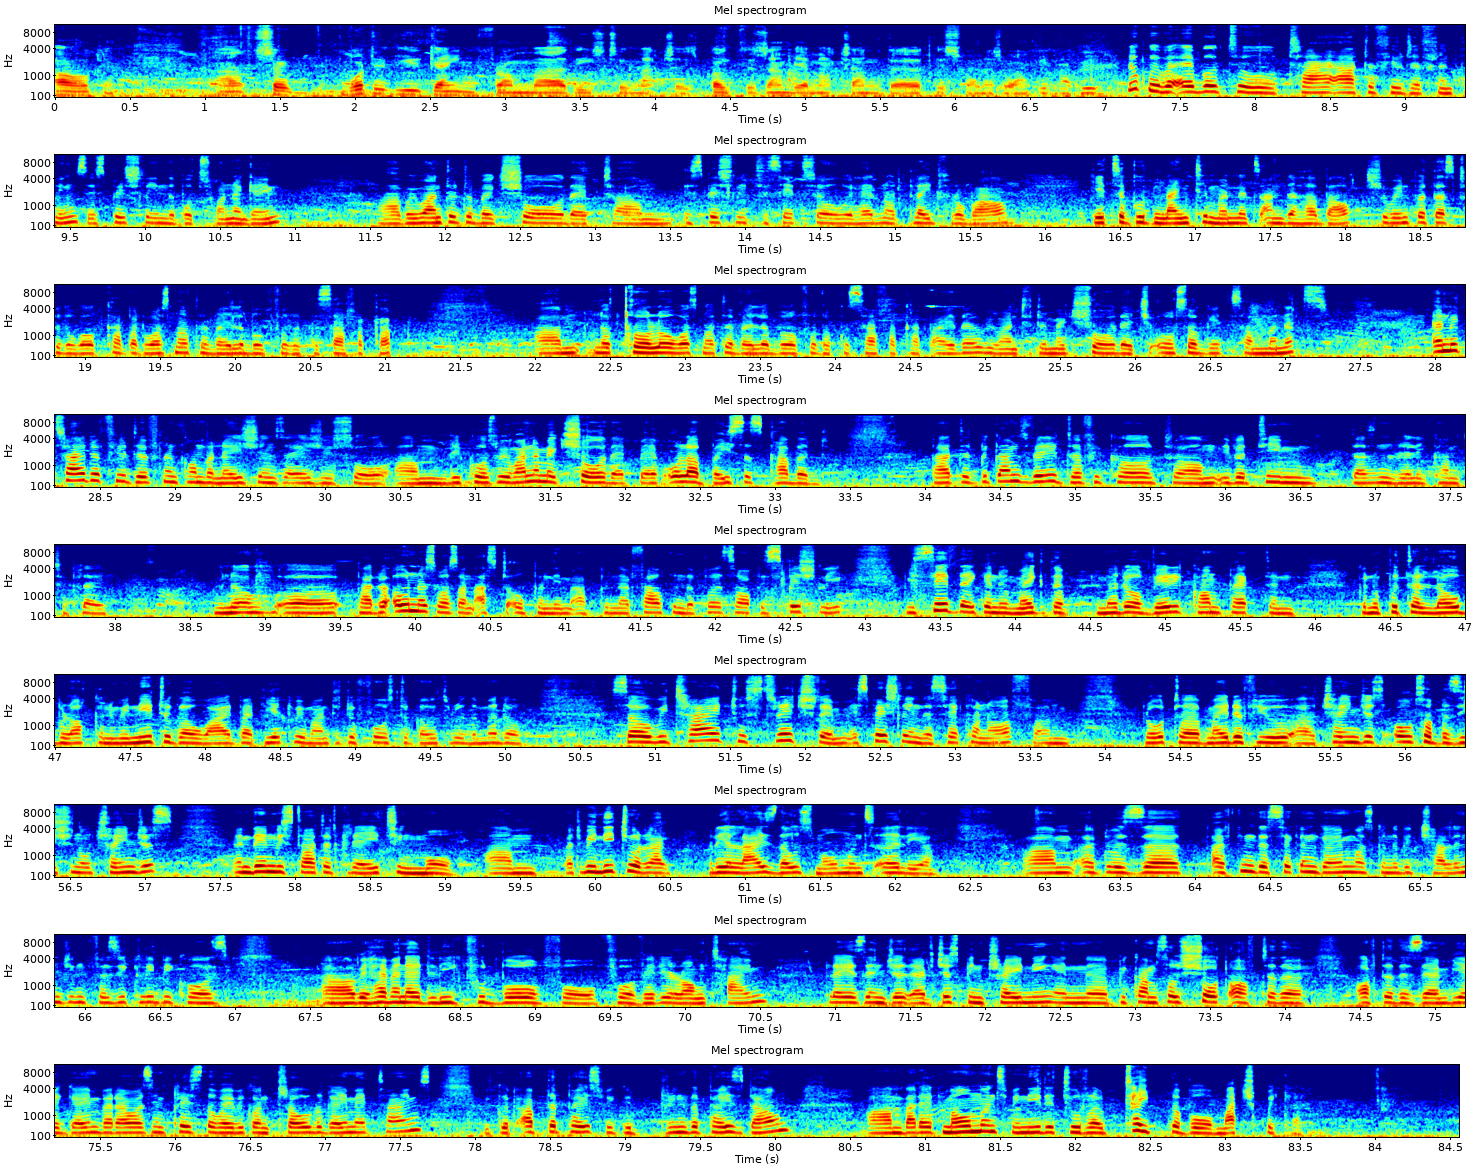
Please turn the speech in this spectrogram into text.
Oh, okay. Uh, so, what did you gain from uh, these two matches, both the Zambia match and uh, this one as well? Look, we were able to try out a few different things, especially in the Botswana game. Uh, we wanted to make sure that, um, especially Tiisetso, who had not played for a while, gets a good 90 minutes under her belt. She went with us to the World Cup but was not available for the COSAFA Cup. Um, Nokolo was not available for the COSAFA Cup either. We wanted to make sure that she also gets some minutes. And we tried a few different combinations, as you saw, um, because we want to make sure that we have all our bases covered. But it becomes very difficult um, if a team doesn't really come to play. You know, uh, but the onus was on us to open them up, and I felt in the first half, especially, we said they're going to make the middle very compact and going to put a low block, and we need to go wide, but yet we wanted to force to go through the middle. So we tried to stretch them, especially in the second half. Um, brought, uh, made a few uh, changes, also positional changes, and then we started creating more. Um, but we need to re- realize those moments earlier. Um, it was, uh, I think, the second game was going to be challenging physically because uh, we haven't had league football for, for a very long time. Players have just been training and uh, become so short after the after the Zambia game. But I was impressed the way we controlled the game at times. We could up the pace, we could bring the pace down. Um, but at moments we needed to rotate the ball much quicker.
